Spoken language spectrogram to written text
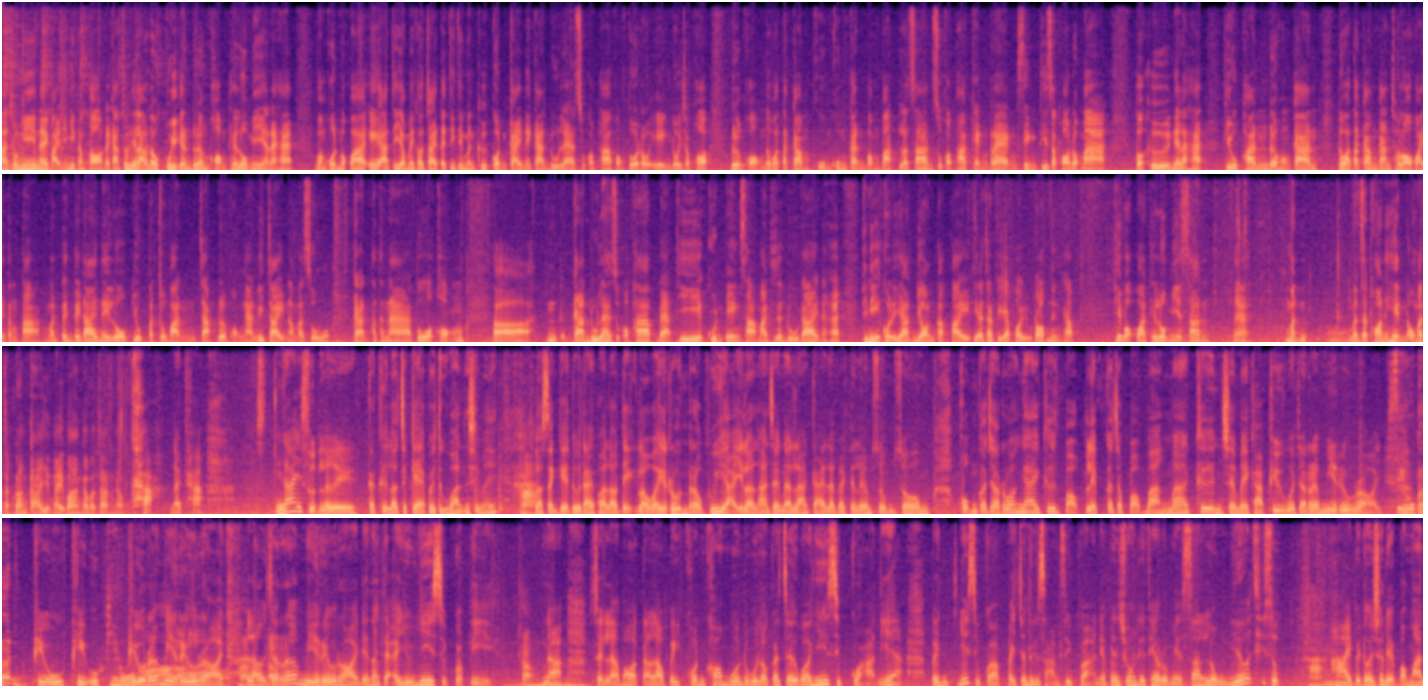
มาช่วงนี้ในบ่ายนี้มีคำตอบนะครับช่วงที่แล้วเราคุยกันเรื่องของเทโลเมียนะฮะบางคนบอกว่าเอ๊ะอาจจะยังไม่เข้าใจแต่จริงๆมันคือกลไกในการดูแลสุขภาพของตัวเราเอง โดยเฉพาะเรื่องของนวัตกรรมภูมิคุ้มกันบำบัด และสร้างสุขภาพแข็งแรง สิ่งที่สะท้อนออกมา ก็คือเนี่ยแหละฮะผิวพรรณเรื่องของการนวัตกรรมการชะลอวัยต่างๆ มันเป็นไปได้ในโลกยุคปัจจุบันจากเรื่องของงานวิจัยนำมาสู่ การพัฒนาตัวของอการดูแลสุขภาพแบบที่คุณเองสามารถที่จะดูได้นะฮะทีนี้ขออนุญาตย้อนกลับไปที่อาจารย์ปริยาพรอีกรอบหนึ่งครับ ที่บอกว่าเทโลเมียร์สั้นนะมันมันสะท้อนให้เห็นออกมาจากร่างกายยังไงบ้างครับอาจารย์ครับ ค่ะนะคะง่ายสุดเลยก็คือเราจะแก่ไปทุกวันใช่ไหมค่ะเราสังเกตดูได้พอเราเด็กเราวัยรุ่นเราผู้ใหญ่แล้วหลังจากนั้นร่างกายเราก็จะเริ่มโทรมโทรมผมก็จะร่วงง่ายขึ้นปอบเล็บก็จะปอบบางมากขึ้นใช่ไหมคะ ผิวก็จะเริ่มมีริ้วรอยสิวขึ้นผิวผิวผิวผิวเริ่มมีริ้วรอยค่ะเราจะเริ่มมีริ้วรอยเนี่ยตั้งแต่อายุ 20 กว่าปี ครับ นะเสร็จแล้วพอตอนเราไปค้นข้อมูลดู เราก็เจอว่า 20 กว่าเนี้ยเป็น 20 กว่าไปจนถึง 30 กว่าเนี้ยเป็นช่วงที่เทโลเมียร์สั้นลงเยอะที่สุด ค่ะ หายไปโดยเฉลี่ยประมาณ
